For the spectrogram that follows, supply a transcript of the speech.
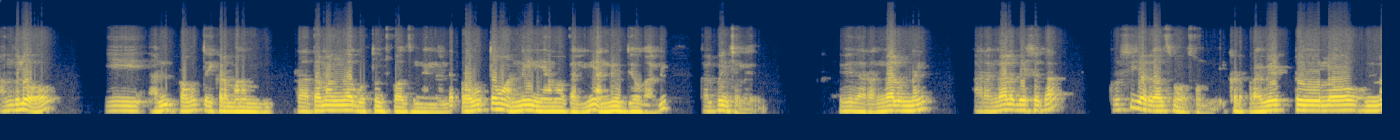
అందులో ఈ అన్ ప్రభుత్వ ఇక్కడ మనం ప్రథమంగా గుర్తుంచుకోవాల్సింది ఏంటంటే ప్రభుత్వం అన్ని నియామకాలని అన్ని ఉద్యోగాల్ని కల్పించలేదు. వివిధ రంగాలు ఉన్నాయి. ఆ రంగాల దిశగా కృషి జరగాల్సిన అవసరం ఉంది. ఇక్కడ ప్రైవేటులో ఉన్న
